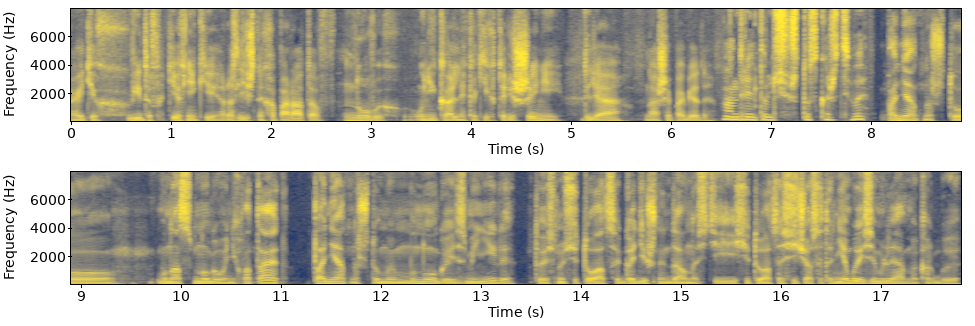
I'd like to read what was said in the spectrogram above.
этих видов техники, различных аппаратов, новых уникальных каких-то решений для нашей победы. Андрей Анатольевич, что скажете вы? Понятно, что у нас многого не хватает. Понятно, что мы много изменили, то есть, ну, ситуация годичной давности и ситуация сейчас это небо и земля. Мы как бы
